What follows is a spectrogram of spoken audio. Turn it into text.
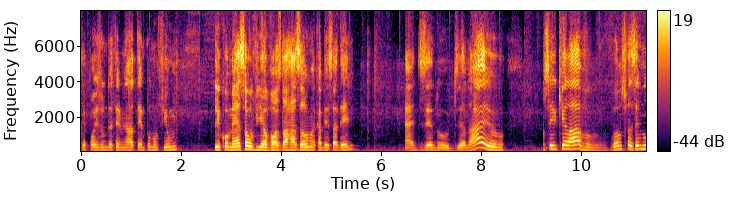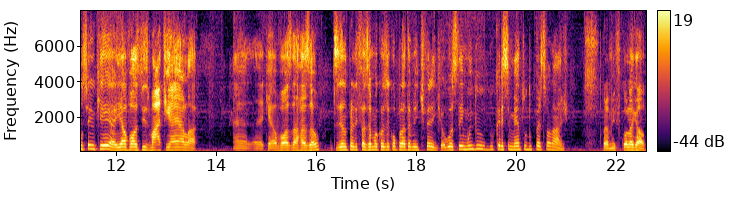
depois de um determinado tempo no filme ele começa a ouvir a voz da razão na cabeça dele, né, dizendo, dizendo, ah, eu não sei o que lá, vamos fazer não sei o que. Aí a voz diz, mate ela, é, é, que é a voz da razão, dizendo pra ele fazer uma coisa completamente diferente. Eu gostei muito do, do crescimento do personagem. Pra mim ficou legal.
